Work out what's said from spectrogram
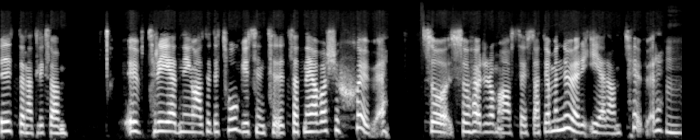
biten att liksom utredning och allt det, det tog ju sin tid. Så att när jag var 27 så, så hörde de av sig så att ja, men nu är det eran tur. Mm.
